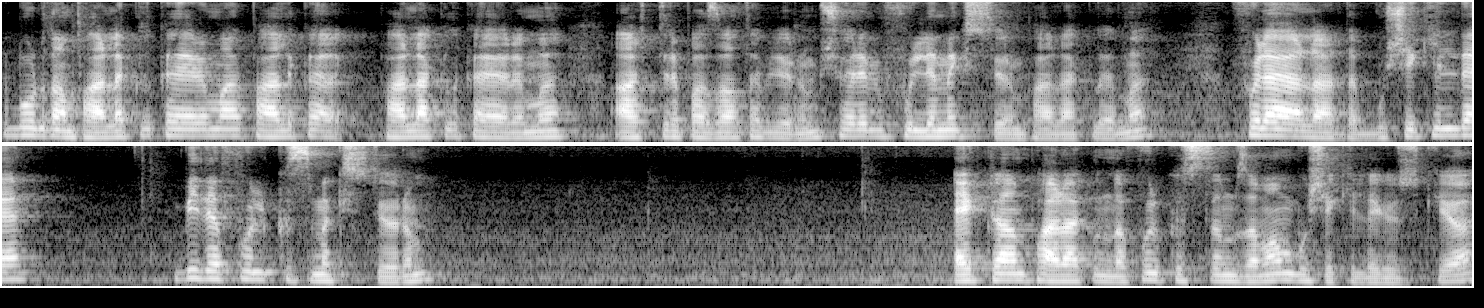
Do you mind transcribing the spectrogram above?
Buradan parlaklık ayarım var. Parlak, parlaklık ayarımı arttırıp azaltabiliyorum. Şöyle bir fulllemek istiyorum parlaklığımı. Full ayarlarda bu şekilde. Bir de full kısmak istiyorum. Ekran parlaklığında full kıstığım zaman bu şekilde gözüküyor.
